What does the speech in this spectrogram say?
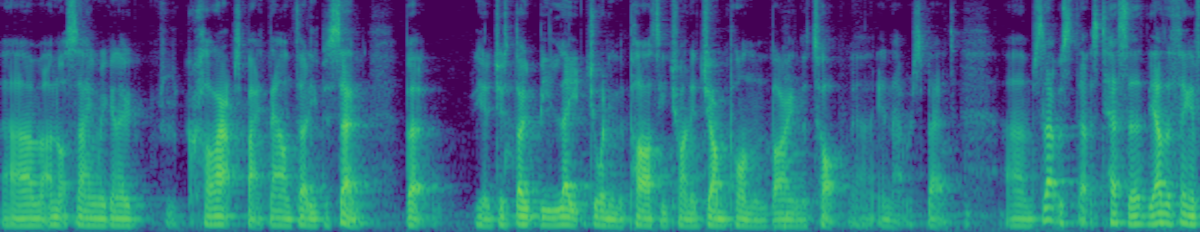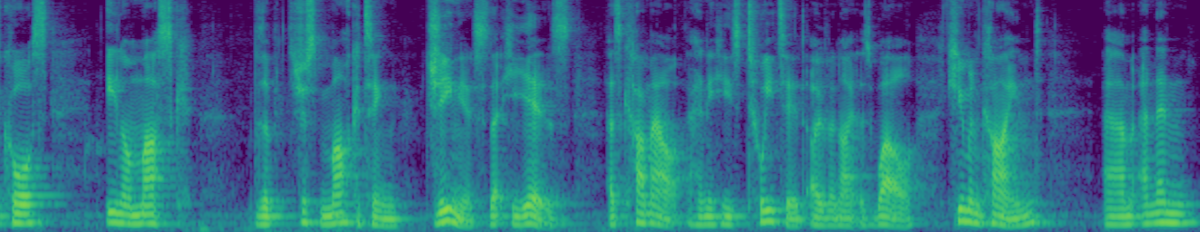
um, I'm not saying we're going to collapse back down 30%, but you know, just don't be late joining the party, trying to jump on and buying the top uh, in that respect. Um, so that was that was Tesla. The other thing, of course, Elon Musk, the just marketing genius that he is, has come out and he's tweeted overnight as well. Humankind, um, and then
